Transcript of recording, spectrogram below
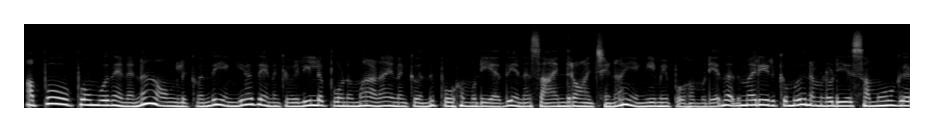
அப்போது போகும்போது என்னென்னா அவங்களுக்கு வந்து எங்கேயாவது எனக்கு வெளியில் போகணுமா? ஆனால் எனக்கு வந்து போக முடியாது. ஏன்னா சாயந்தரம் ஆச்சுன்னா எங்கேயுமே போக முடியாது. அது மாதிரி இருக்கும்போது நம்மளுடைய சமூக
